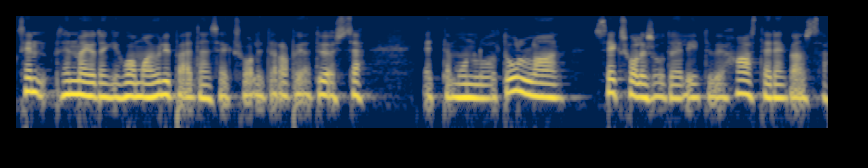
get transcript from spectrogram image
Sen, sen mä jotenkin huomaan ylipäätään seksuaaliterapiatyössä, että mun luo tullaan seksuaalisuuteen liittyvien haasteiden kanssa,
